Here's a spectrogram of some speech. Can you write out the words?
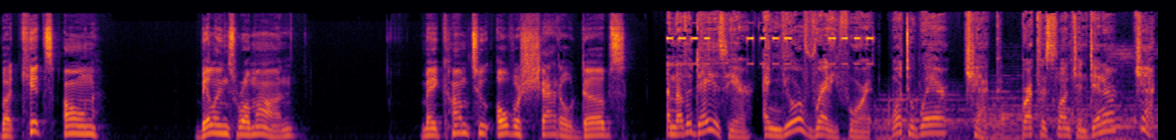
But Kit's own Billings Roman may come to overshadow Dove's. Another day is here, and you're ready for it. What to wear? Check. Breakfast, lunch, and dinner? Check.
